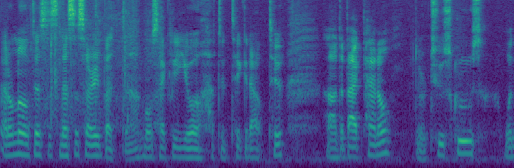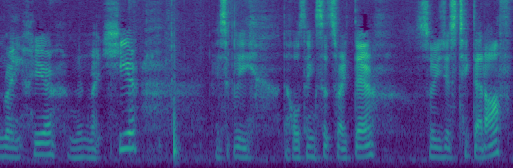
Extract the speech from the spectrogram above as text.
I don't know if this is necessary, but uh, most likely you'll have to take it out too. Uh, the back panel, there are two screws one right here and one right here. Basically the whole thing sits right there. So you just take that off.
